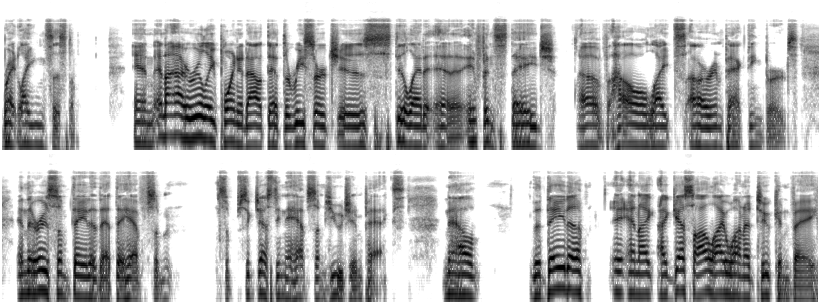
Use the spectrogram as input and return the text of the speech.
bright lighting system. And, and I really pointed out that the research is still at, a, at an infant stage of how lights are impacting birds. And there is some data that they have some, some suggesting they have some huge impacts. Now, the data, and I, I guess all I wanted to convey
